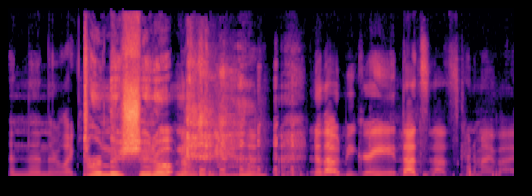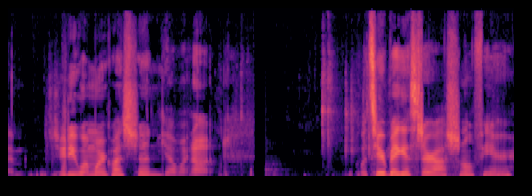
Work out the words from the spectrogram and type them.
and then they're like, "Turn this shit up." No, I'm no, that would be great. That's that's kind of my vibe. Should we do one more question? Yeah, why not? What's your biggest irrational fear?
